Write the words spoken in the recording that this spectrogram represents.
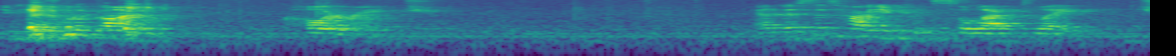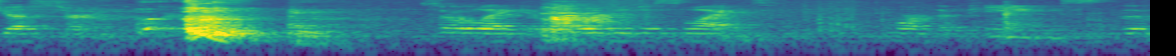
you can click on color range. And this is how you can select like just certain colors. So like if I were to just select more of the pinks, the,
